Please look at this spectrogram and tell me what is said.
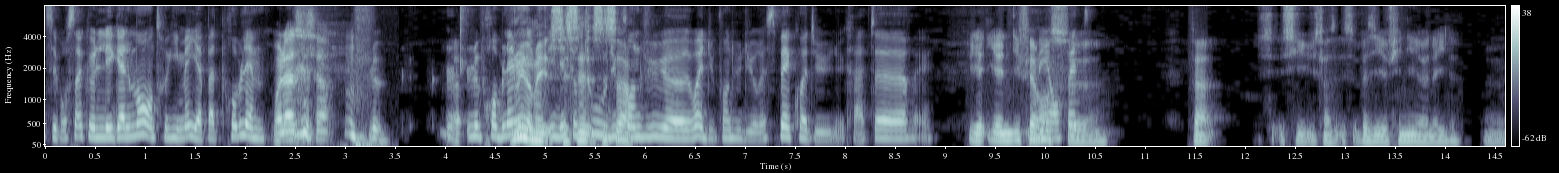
c'est pour ça que légalement, entre guillemets, il n'y a pas de problème. Voilà, c'est ça. Le, Ah. le problème, Oui, non, il, est surtout du ça. point de vue, euh, ouais, du point de vue du respect, quoi, du, du créateur. et- il y, a- il y a une différence. en fait- euh, Enfin, si, enfin, vas-y, fini, euh, Naïd. Euh,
